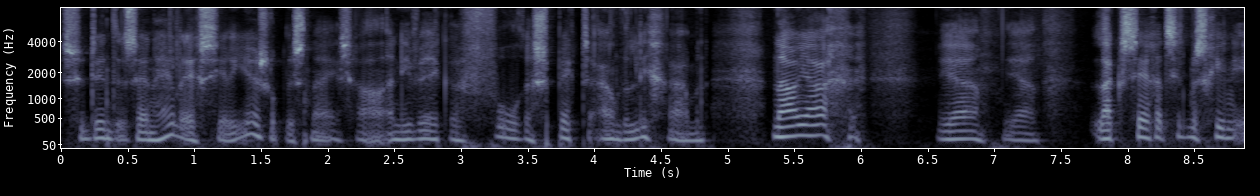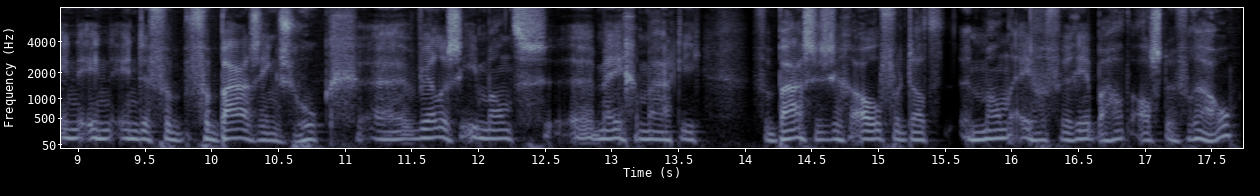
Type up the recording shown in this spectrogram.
studenten zijn heel erg serieus op de snijzaal. En die werken vol respect aan de lichamen. Nou ja, ja, ja. Laat ik zeggen, het zit misschien in, in, in de ver- verbazingshoek. Eh wel eens iemand eh, meegemaakt die verbaasde zich over dat een man evenveel ribben had als de vrouw.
